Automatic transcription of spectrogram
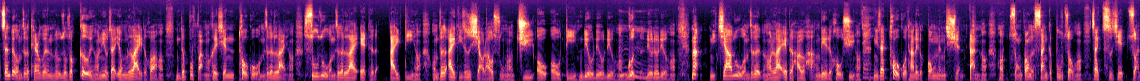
针对我们这个 Telegram，如果说各位哈，你有在用 Line 的话哈，你都不妨可以先透过我们这个 Line 哈，输入我们这个 Line at 的。ID 哈，我们这个 ID 就是小老鼠哈，G O O D 六六六哈，Good 六六六哈。那你加入我们这个 Line 好友行列的后续哈，你再透过它的一个功能选单哈，哦，总共有三个步骤哈，再直接转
